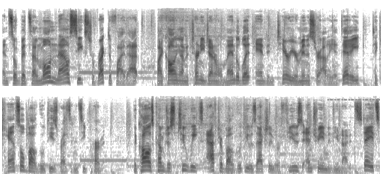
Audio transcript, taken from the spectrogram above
And so B'Tsalmo now seeks to rectify that by calling on Attorney General Mandelblit and Interior Minister Aryeh Deri to cancel Barghouti's residency permit. The call has come just two weeks after Barghouti was actually refused entry into the United States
